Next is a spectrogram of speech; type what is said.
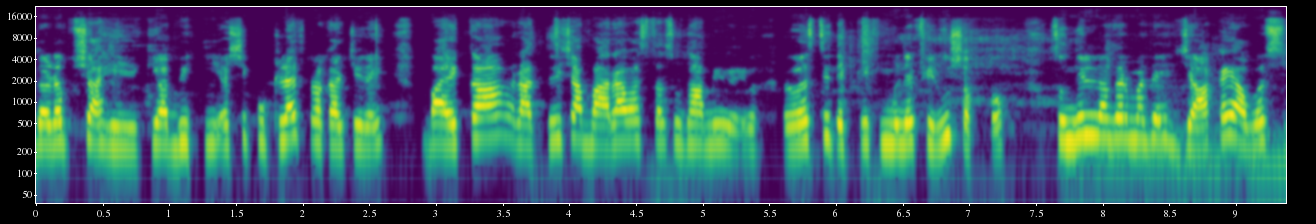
दडपशाही किंवा भीती अशी कुठल्याच प्रकारची नाही. बायका रात्रीच्या बारा वाजता सुद्धा आम्ही व्यव- व्यवस्थित मुले फिरू शकतो. सुनील नगरमध्ये ज्या काही अवस्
